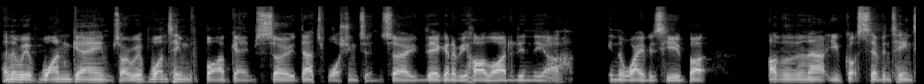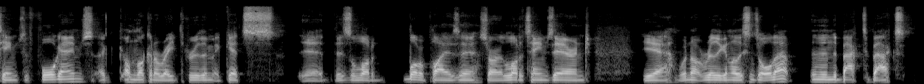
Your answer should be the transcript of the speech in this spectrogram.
And then we have one game, sorry, we have one team with five games, so that's Washington. So they're going to be highlighted in the uh, in the waivers here. But other than that, you've got 17 teams with four games. I'm not going to read through them. It gets yeah, there's a lot of lot of players there. Sorry, a lot of teams there, and yeah, we're not really going to listen to all that. And then the back to backs,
